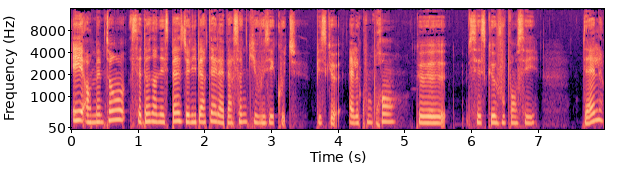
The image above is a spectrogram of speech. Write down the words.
Et en même temps, ça donne un espace de liberté à la personne qui vous écoute, puisque elle comprend que c'est ce que vous pensez d'elle,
